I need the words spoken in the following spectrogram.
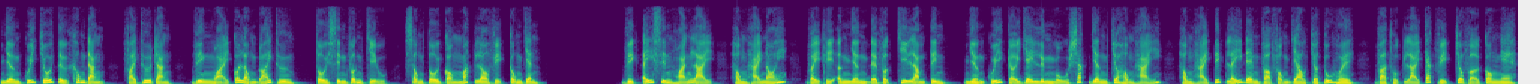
Nhân quý chối từ không đặng, phải thưa rằng, viên ngoại có lòng đoái thương, tôi xin vân chịu, song tôi còn mắc lo việc công danh. Việc ấy xin hoãn lại, Hồng Hải nói, vậy thì ân nhân để vật chi làm tin, nhân quý cởi dây lưng ngũ sắc dân cho Hồng Hải, Hồng Hải tiếp lấy đem vào phòng giao cho Tú Huê, và thuật lại các việc cho vợ con nghe.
